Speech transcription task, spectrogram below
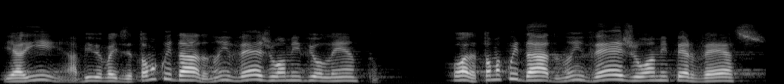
E aí a Bíblia vai dizer: toma cuidado, não inveja o homem violento. Olha, toma cuidado, não inveja o homem perverso.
